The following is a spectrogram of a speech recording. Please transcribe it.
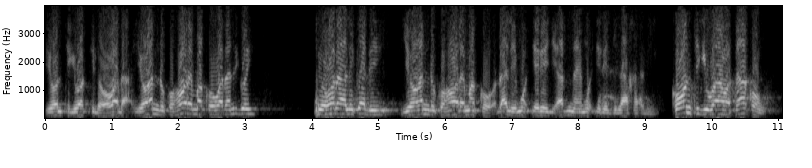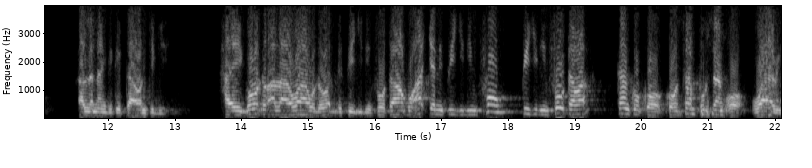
yo on tigi wakkilo o waɗa. Yo anndu ko hoore makko o waɗani goyi si o waɗaali kadi yo anndu ko hoore makko o ɗali e moƴƴereeji aduna e moƴƴereeji laakara ɗi. Ko on tigi waawataa kon allah nanngitirtaa on tigi. Hay gooto alaa waawuɗo waɗde piiji ɗin fof tawa mo aƴƴani piiji ɗin fof piiji ɗin fof tawa kanko ko ko 100% o waawi.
